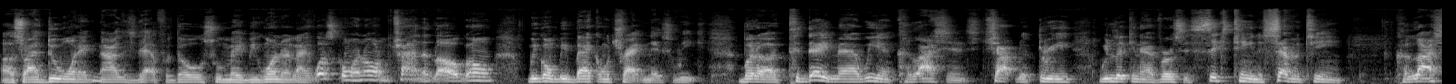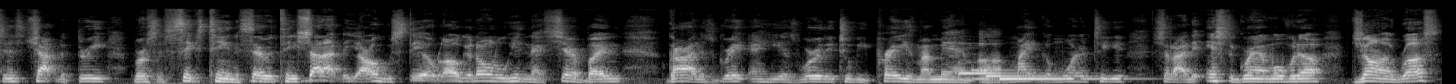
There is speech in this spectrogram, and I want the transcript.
Uh, so I do want to acknowledge that for those who may be wondering, like, what's going on? I'm trying to log on. We're gonna be back on track next week. But uh, today, man, we in Colossians chapter three. We're looking at verses 16 to 17. Colossians chapter 3, verses 16 to 17. Shout out to y'all who still logging on, who hitting that share button. God is great and he is worthy to be praised. My man, uh, Mike, good morning to you. Shout out to Instagram over there. John Russ,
